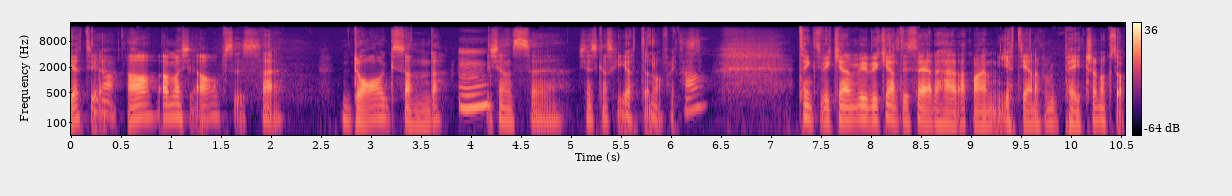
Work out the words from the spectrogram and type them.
Gött ju. Ja, ja, man, ja, precis. Så här. Dag, söndag. Mm. Det känns, eh, känns ganska gött ändå faktiskt. Ja. Tänkte vi, kan, vi brukar alltid säga det här att man jättegärna får bli Patreon också.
